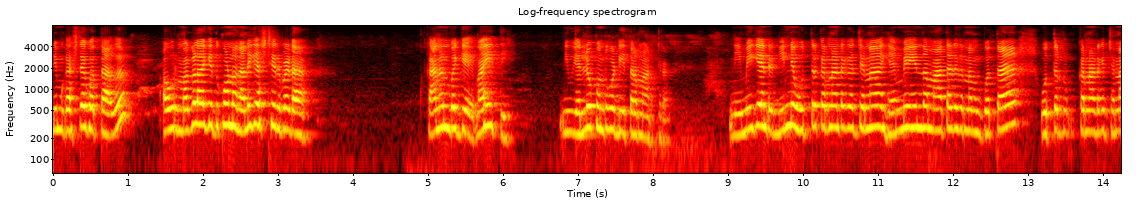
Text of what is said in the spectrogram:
ನಿಮ್ಗೆ ಅಷ್ಟೇ ಗೊತ್ತಾ ಅದು? ಅವ್ರ ಮಗಳಾಗಿದ್ದುಕೊಂಡು ನನಗೆ ಅಷ್ಟಿರಬೇಡ. ಕಾನೂನು ಬಗ್ಗೆ ಮಾಹಿತಿ. ನೀವು ಎಲ್ಲೋ ಕುಂತ್ಕೊಂಡು ಈ ಥರ ಮಾಡ್ತೀರ? ನಿಮಗೇನು ರೀ ನಿನ್ನೆ ಉತ್ತರ ಕರ್ನಾಟಕ ಜನ ಹೆಮ್ಮೆಯಿಂದ ಮಾತಾಡಿದ್ರೆ ನಮ್ಗೆ ಗೊತ್ತಾ? ಉತ್ತರ ಕರ್ನಾಟಕ ಜನ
